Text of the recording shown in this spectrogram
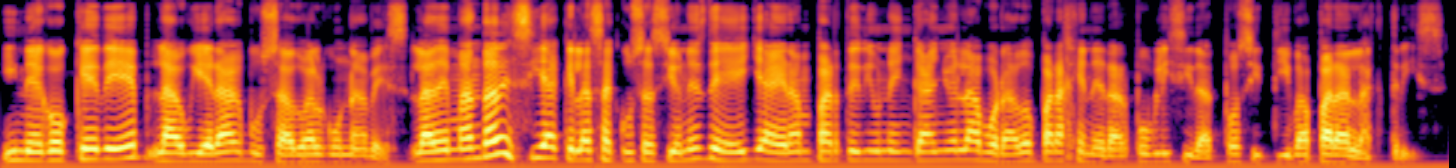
y negó que Depp la hubiera abusado alguna vez. La demanda decía que las acusaciones de ella eran parte de un engaño elaborado para generar publicidad positiva para la actriz.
